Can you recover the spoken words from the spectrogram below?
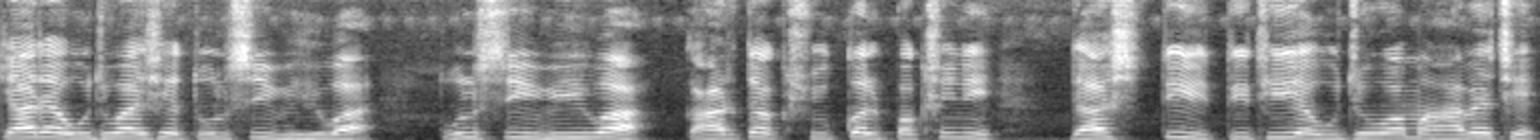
ક્યારે ઉજવાય છે તુલસી વિવાહ? તુલસી વિવાહ કારતક શુક્લ પક્ષની દાસ્તી તિથિએ ઉજવવામાં આવે છે.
